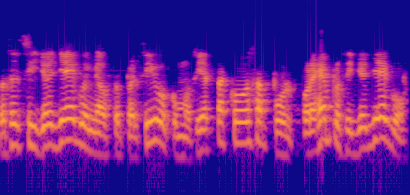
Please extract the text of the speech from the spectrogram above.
Entonces, si yo llego y me autopercibo como cierta cosa, por, por ejemplo, si yo llego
